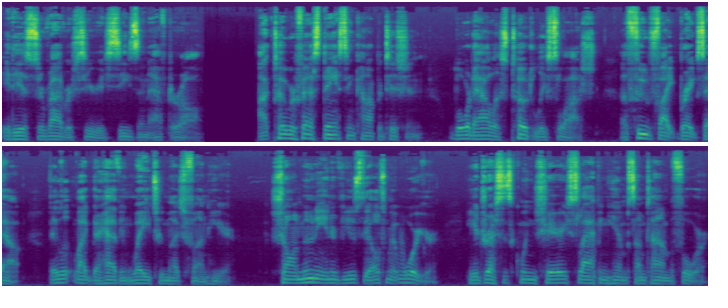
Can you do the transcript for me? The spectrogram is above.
It is Survivor Series season after all. Oktoberfest dancing competition. Lord Al is totally sloshed. A food fight breaks out. They look like they're having way too much fun here. Sean Mooney interviews the Ultimate Warrior. He addresses Queen Sherri slapping him some time before.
